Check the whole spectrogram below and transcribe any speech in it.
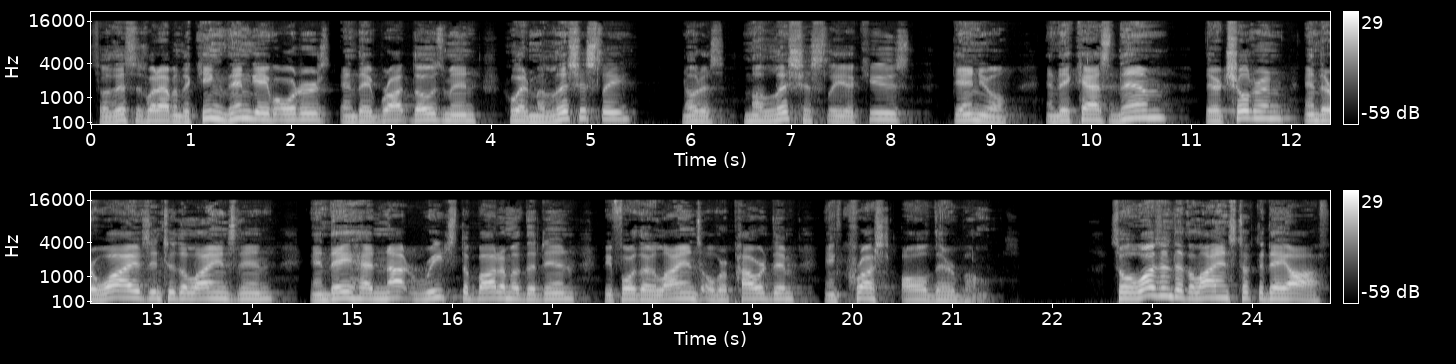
so this is what happened. The king then gave orders, and they brought those men who had maliciously, notice, maliciously accused Daniel, and they cast them, their children, and their wives into the lion's den and they had not reached the bottom of the den before the lions overpowered them and crushed all their bones. So it wasn't that the lions took the day off.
